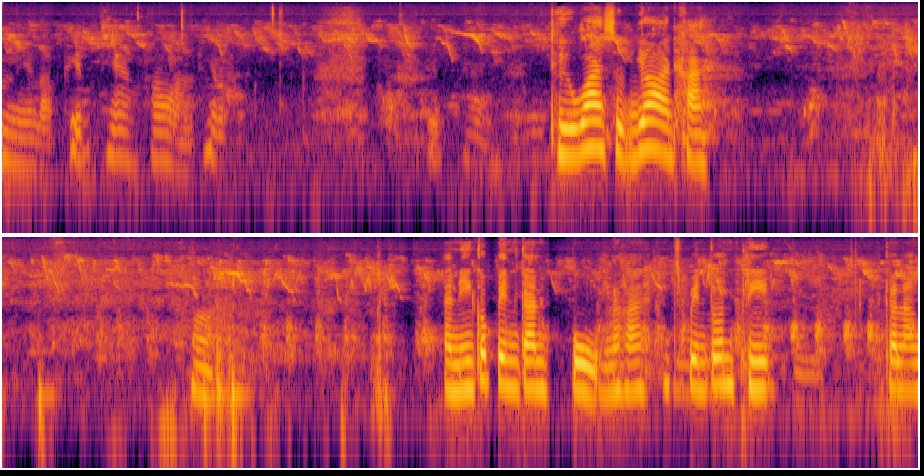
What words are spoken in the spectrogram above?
นี่แหละเพชรแห้งห่อนที่เราเพชรแห้งถือว่าสุดยอดค่ะ อ่าอันนี้ก็เป็นการปลูกนะคะ จะเป็นต้นพริกกำลัง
